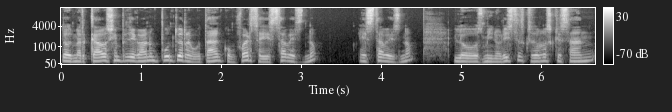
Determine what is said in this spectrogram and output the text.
los mercados siempre llegaban a un punto y rebotaban con fuerza y esta vez no esta vez no. Los minoristas, que son los que están,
